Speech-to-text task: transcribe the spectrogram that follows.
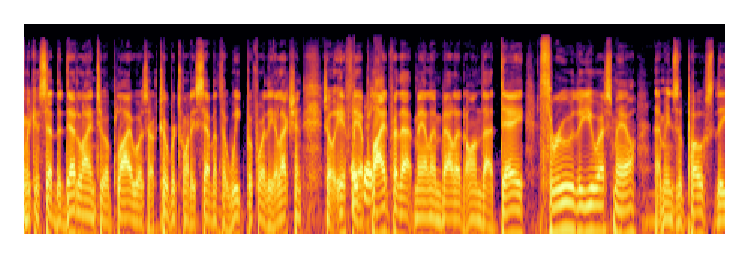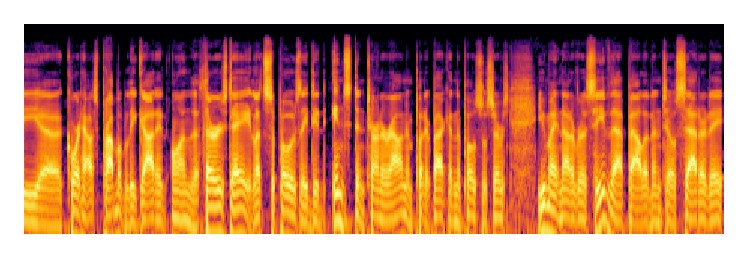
Like I said, the deadline to apply was October 27th, a week before the election. So if they Okay. applied for that mail-in ballot on that day through the U.S. mail, that means the post, the uh, courthouse probably got it on the Thursday. Let's suppose they did instant turnaround and put it back in the postal service. You might not have received that ballot until Saturday,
